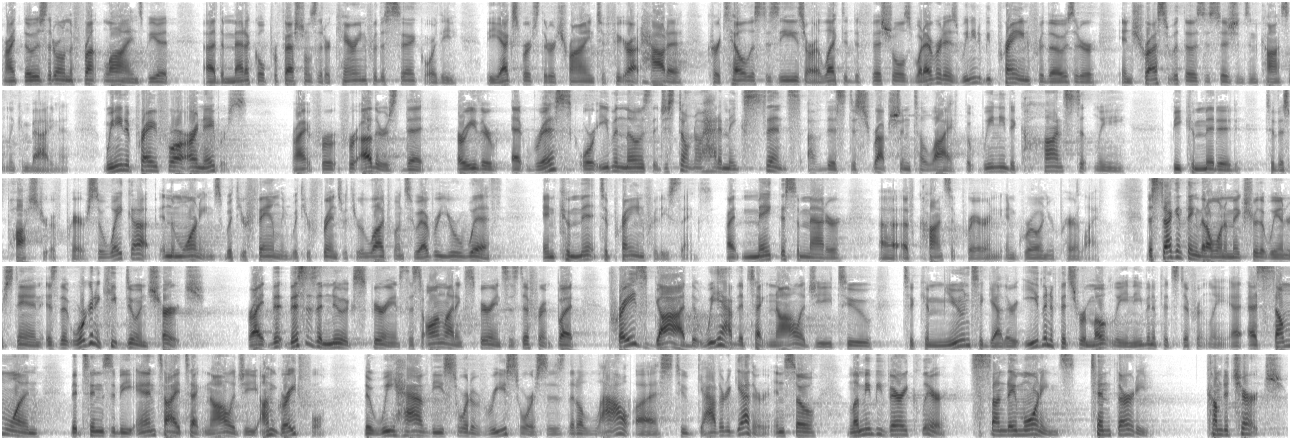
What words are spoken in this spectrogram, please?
right? Those that are on the front lines, be it uh, the medical professionals that are caring for the sick or the, the experts that are trying to figure out how to curtail this disease, our elected officials, whatever it is, we need to be praying for those that are entrusted with those decisions and constantly combating it. We need to pray for our neighbors, right? For, for others that are either at risk or even those that just don't know how to make sense of this disruption to life. But we need to constantly be committed to this posture of prayer. So wake up in the mornings with your family, with your friends, with your loved ones, whoever you're with, and commit to praying for these things, right? Make this a matter uh, of constant prayer and, and grow in your prayer life. The second thing that I want to make sure that we understand is that we're going to keep doing church, right? Th- this is a new experience. This online experience is different, but praise God that we have the technology to, to commune together, even if it's remotely and even if it's differently. As someone that tends to be anti technology, I'm grateful that we have these sort of resources that allow us to gather together. And so let me be very clear. Sunday mornings, 1030, come to church.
